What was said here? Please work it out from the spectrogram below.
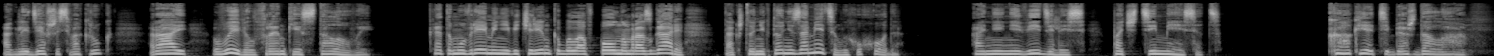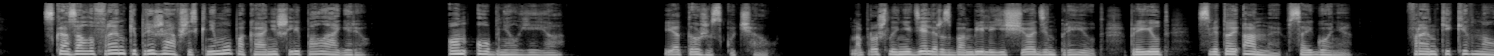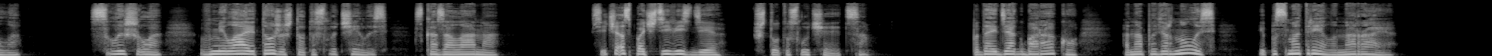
Оглядевшись вокруг, Рай вывел Фрэнки из столовой. К этому времени вечеринка была в полном разгаре, так что никто не заметил их ухода. Они не виделись почти месяц. «Как я тебя ждала!» — сказала Фрэнки, прижавшись к нему, пока они шли по лагерю. Он обнял ее. Я тоже скучал. На прошлой неделе разбомбили еще один приют. Приют Святой Анны в Сайгоне. Фрэнки кивнула. «Слышала, в Милае тоже что-то случилось», — сказала она. «Сейчас почти везде что-то случается». Подойдя к бараку, она повернулась и посмотрела на Рая.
